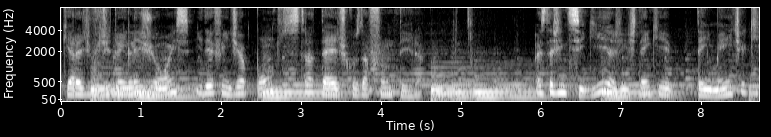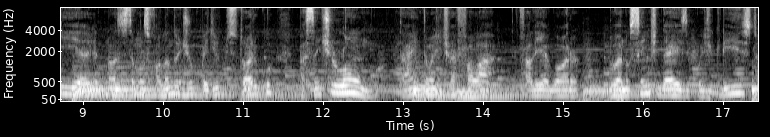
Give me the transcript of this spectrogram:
que era dividido em legiões e defendia pontos estratégicos da fronteira. Antes da gente seguir, a gente tem que ter em mente que eh, nós estamos falando de um período histórico bastante longo, tá? Então a gente vai falar, falei agora do ano 110 depois de Cristo,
